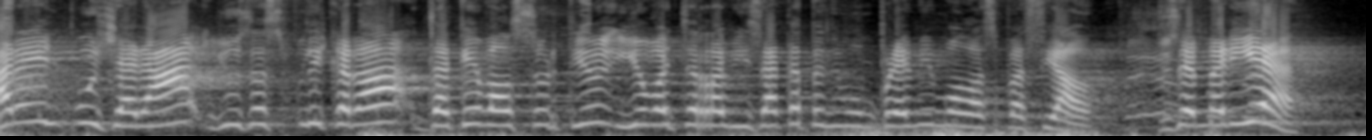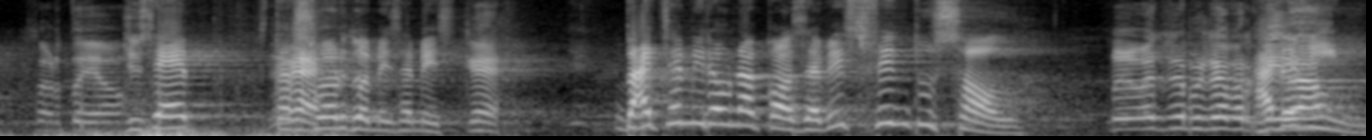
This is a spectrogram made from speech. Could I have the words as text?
Ara ell pujarà i us explicarà de què va el sortir i jo vaig a revisar que tenim un premi molt especial. Josep Maria! Sorteo. Josep, estàs sordo a més a més. Què? Vaig a mirar una cosa, vés fent-ho sol. Me vaig a pujar per aquí Ara vinc.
